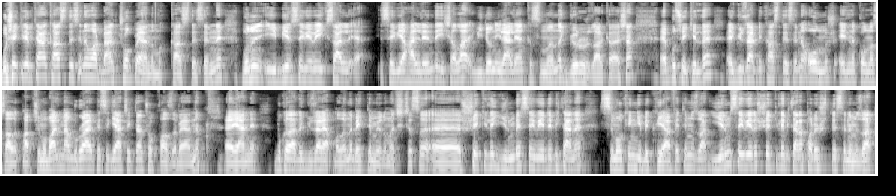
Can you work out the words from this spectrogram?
Bu şekilde bir tane kas deseni var. Ben çok beğendim kas desenini. Bunun bir seviye ve iki seviye hallerinde inşallah videonun ilerleyen kısımlarında görürüz arkadaşlar. E, bu şekilde e, güzel bir kas deseni olmuş. Eline koluna sağlık PUBG Mobile. Ben bu Royal Pass'i gerçekten çok fazla beğendim. E, yani bu kadar da güzel yapmalarını beklemiyordum açıkçası. E, şu şekilde 25 seviyede bir tane smoking gibi kıyafetimiz var. 20 seviyede şu şekilde bir tane paraşüt desenimiz var.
